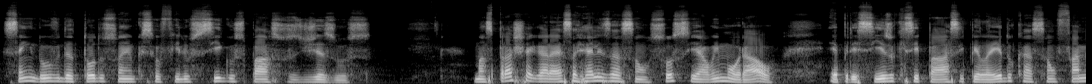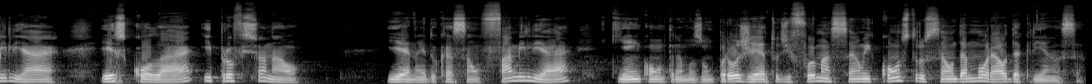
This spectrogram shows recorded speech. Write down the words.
sem dúvida todo sonha que seu filho siga os passos de Jesus. Mas para chegar a essa realização social e moral, é preciso que se passe pela educação familiar, escolar e profissional e é na educação familiar que encontramos um projeto de formação e construção da moral da criança.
